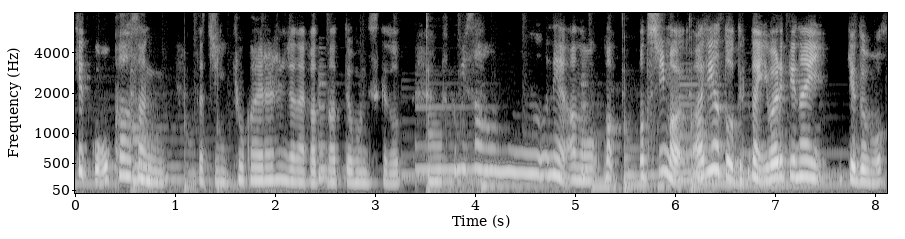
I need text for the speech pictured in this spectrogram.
結構お母さんたちに共感得られるんじゃないかなって思うんですけど、匠さんね、あの、ま、私今、ありがとうって普段言われてないけども、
